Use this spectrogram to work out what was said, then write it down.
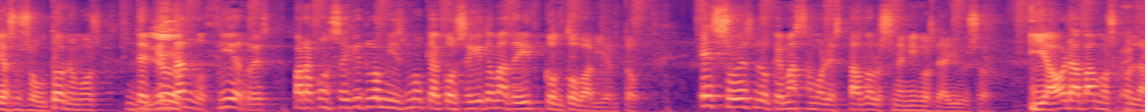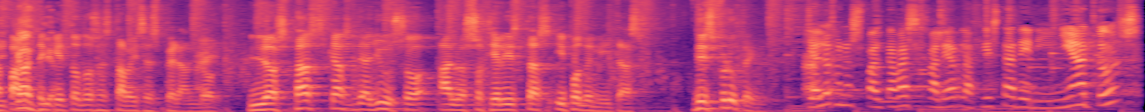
y a sus autónomos, decretando cierres para conseguir lo mismo que ha conseguido Madrid con todo abierto. Eso es lo que más ha molestado a los enemigos de Ayuso. Y ahora vamos con la parte que todos estabais esperando. Los zascas de Ayuso a los socialistas y podemitas. Disfruten. Ya lo que nos faltaba es jalear la fiesta de niñatos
